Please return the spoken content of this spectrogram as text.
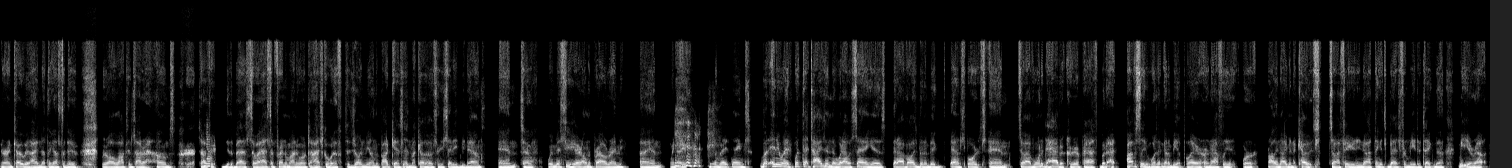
during COVID, I had nothing else to do. We were all locked inside our homes. So yeah. I figured it'd be the best. So I asked a friend of mine who I went to high school with to join me on the podcast and my co host, and he said he'd be down. And so we miss you here on the prowl, Rami. And we know you're doing great things. But anyway, what that ties into what I was saying is that I've always been a big fan of sports. And so I've wanted to have a career path, but I obviously wasn't going to be a player or an athlete or probably not even a coach. So I figured, you know, I think it's best for me to take the media route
